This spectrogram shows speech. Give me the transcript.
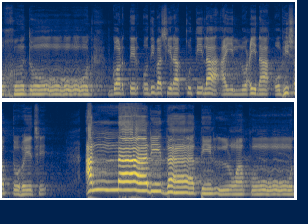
উখদুদ। গর্তের অধিবাসীরা কুতিলা আই লুইনা অভিশপ্ত হয়েছে। আন্নারি দাতিল ওয়াকুদ।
